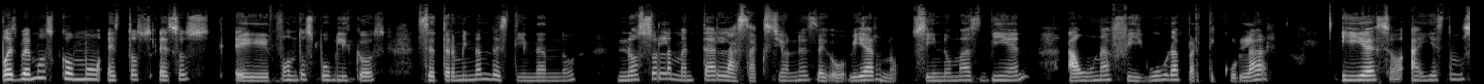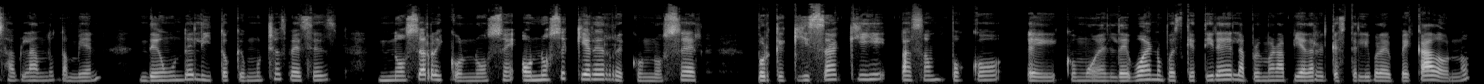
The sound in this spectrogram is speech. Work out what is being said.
pues vemos cómo estos, esos eh, fondos públicos se terminan destinando no solamente a las acciones de gobierno, sino más bien a una figura particular. Y eso, ahí estamos hablando también de un delito que muchas veces no se reconoce o no se quiere reconocer, porque quizá aquí pasa un poco eh, como el de, bueno, pues que tire la primera piedra el que esté libre de pecado, ¿no?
